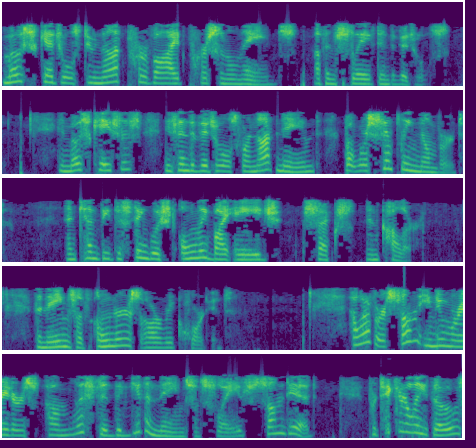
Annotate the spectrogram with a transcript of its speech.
most schedules do not provide personal names of enslaved individuals. In most cases, these individuals were not named, but were simply numbered, and can be distinguished only by age, sex, and color. The names of owners are recorded. However, some enumerators um, listed the given names of slaves, some did, particularly those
